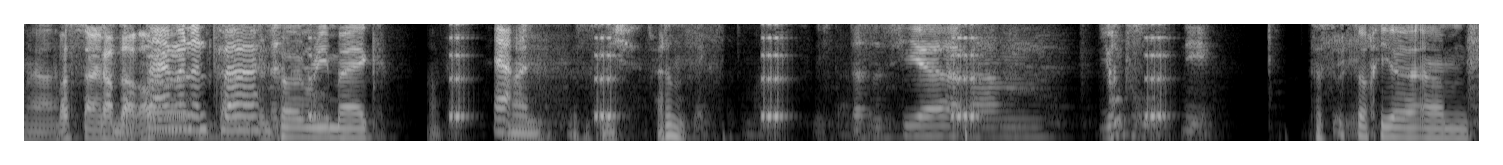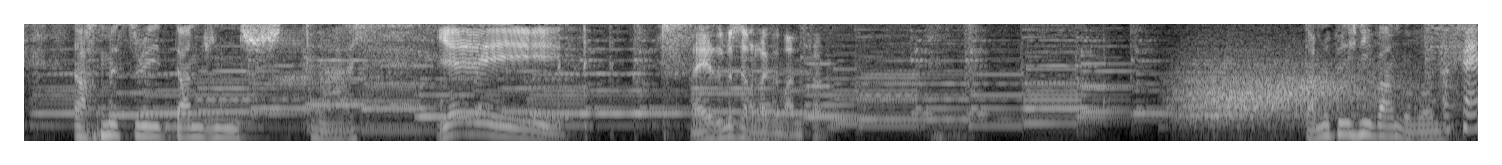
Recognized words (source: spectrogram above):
Ja, Was Diamond- kam da raus? Diamond and Pearl. Ein Pearl Remake. Ja. Nein, ist es nicht. 2006. Das ist hier, ähm, Johto. Nee. Das ist doch hier, ähm, ach, Mystery Dungeon. Ah, ich, Yay! Naja, sie müssen ja auch langsam anfangen. damit bin ich nie warm geworden. Okay.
